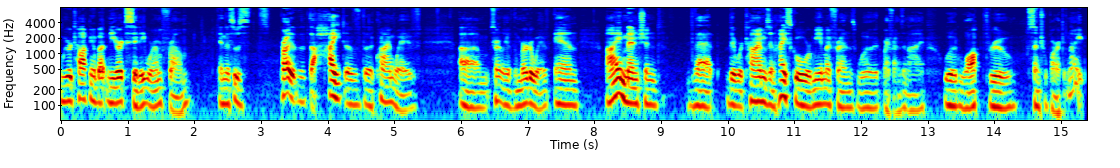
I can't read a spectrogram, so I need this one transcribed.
we were talking about New York City, where I'm from, and this was probably the height of the crime wave, um, certainly of the murder wave. And I mentioned that there were times in high school where me and my friends would, my friends and I, would walk through Central Park at night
